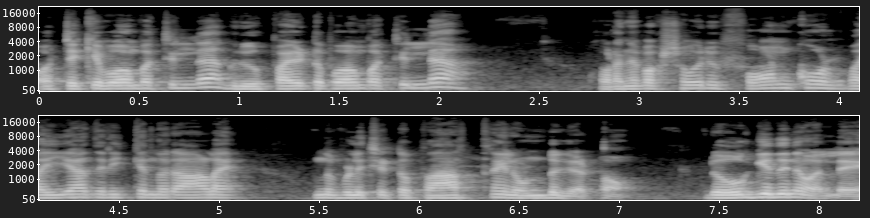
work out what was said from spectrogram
ഒറ്റയ്ക്ക് പോകാൻ പറ്റില്ല ഗ്രൂപ്പായിട്ട് പോകാൻ പറ്റില്ല കുറഞ്ഞ പക്ഷം ഒരു ഫോൺ കോൾ വയ്യാതിരിക്കുന്ന ഒരാളെ ഒന്ന് വിളിച്ചിട്ട് പ്രാർത്ഥനയിലുണ്ട് കേട്ടോ. രോഗ്യദിനമല്ലേ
